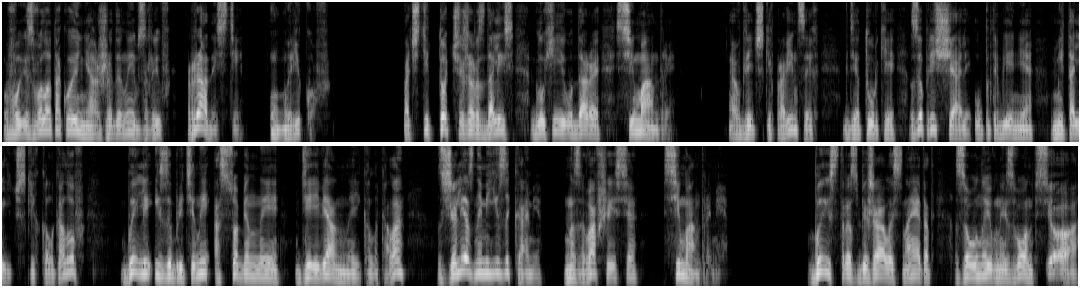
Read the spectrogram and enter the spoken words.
вызвала такой неожиданный взрыв радости у моряков. Почти тотчас же раздались глухие удары симандры — в греческих провинциях, где турки запрещали употребление металлических колоколов, были изобретены особенные деревянные колокола с железными языками, называвшиеся симандрами. Быстро сбежалось на этот заунывный звон все,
